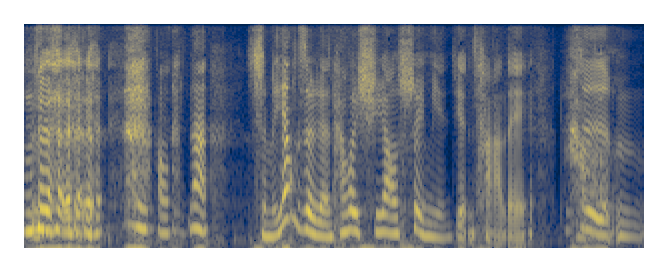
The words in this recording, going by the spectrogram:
好，那什么样子的人他会需要睡眠检查嘞？就是嗯，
